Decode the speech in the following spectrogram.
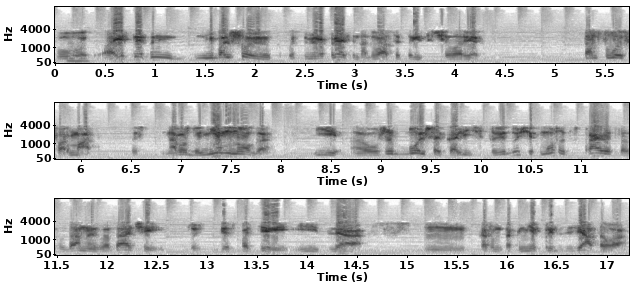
Вот. А если это небольшое какое-то мероприятие на 20-30 человек, там свой формат. То есть народу немного, и э, уже большее количество ведущих может справиться с данной задачей, то есть без потери. И для скажем так, непредвзятого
